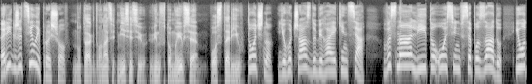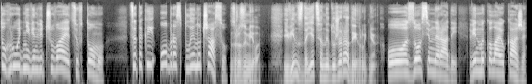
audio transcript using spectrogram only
Рік же цілий пройшов. Ну так, 12 місяців, він втомився, постарів. Точно, його час добігає кінця. Весна, літо, осінь – все позаду, і от у грудні він відчуває цю втому. Це такий образ плину часу. Зрозуміло. І він, здається, не дуже радий грудню. О, зовсім не радий. Він Миколаю каже,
